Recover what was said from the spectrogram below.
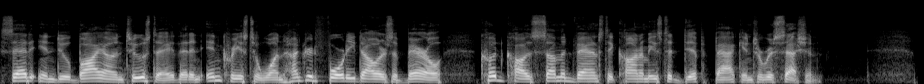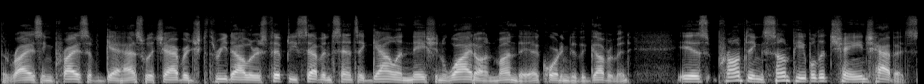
said in Dubai on Tuesday that an increase to $140 a barrel could cause some advanced economies to dip back into recession. The rising price of gas, which averaged $3.57 a gallon nationwide on Monday, according to the government, is prompting some people to change habits.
